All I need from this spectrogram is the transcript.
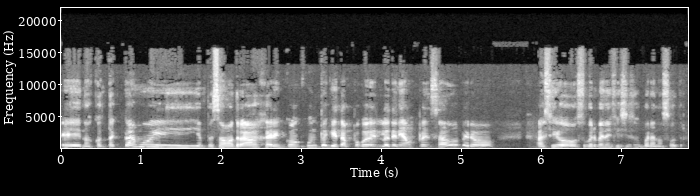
Eh, nos contactamos y empezamos a trabajar en conjunto, que tampoco lo teníamos pensado, pero ha sido súper beneficioso para nosotros.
